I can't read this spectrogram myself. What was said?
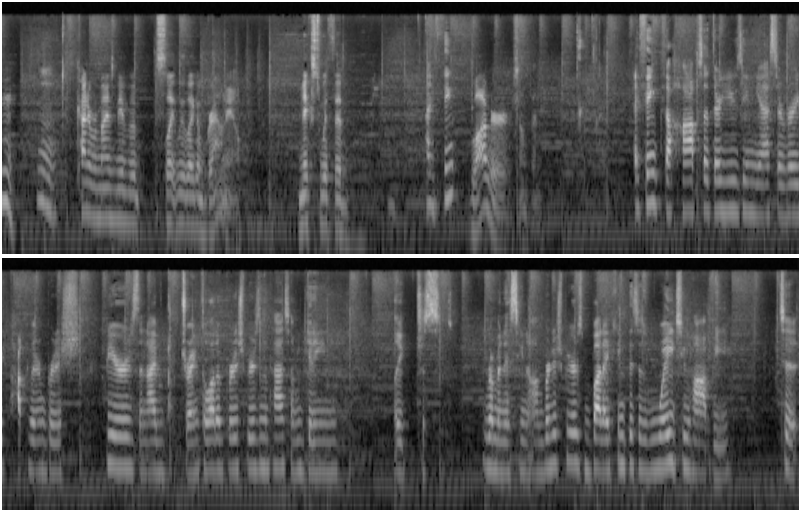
Hmm. Kind of reminds me of a slightly like a brown ale, mixed with a I think lager or something. I think the hops that they're using, yes, are very popular in British beers, and I've drank a lot of British beers in the past. I'm getting like just reminiscing on British beers, but I think this is way too hoppy to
